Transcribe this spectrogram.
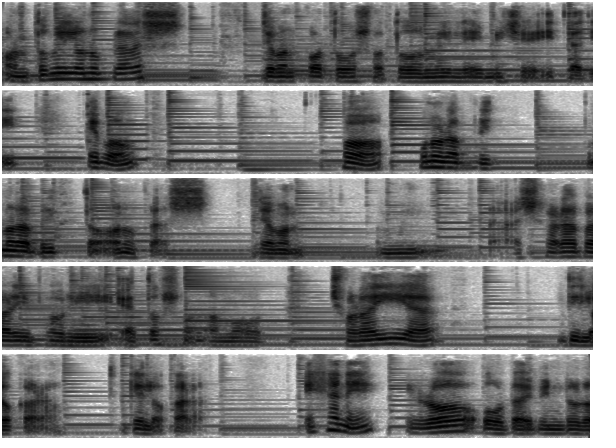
অন্তমিল অনুপ্রাস, যেমন কত, শত, মিলে মিশে ইত্যাদি, এবং হ, পুনরাবৃত্ত পুনরাবৃত্ত অনুপ্রাস। যেমন সারা বাড়ি ভরি এত সোনা মোর ছড়াইয়া দিল কারা, গেল কারা। এখানে র ও ডয়বিন্দু র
